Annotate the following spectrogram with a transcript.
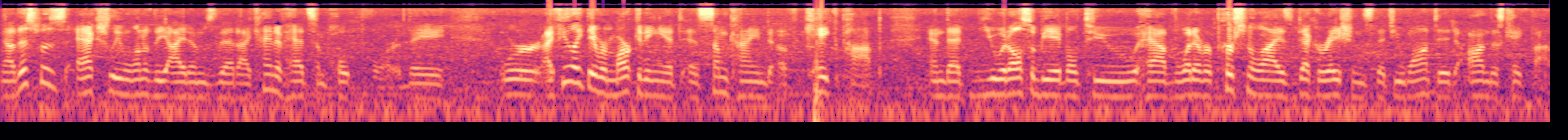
Now, this was actually one of the items that I kind of had some hope for. They were, I feel like they were marketing it as some kind of cake pop, and that you would also be able to have whatever personalized decorations that you wanted on this cake pop.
